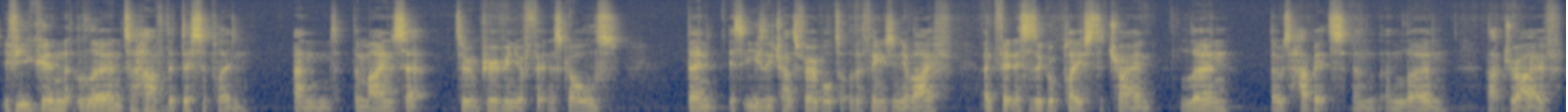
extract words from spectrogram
If you can learn to have the discipline and the mindset to improving your fitness goals, then it's easily transferable to other things in your life. And fitness is a good place to try and learn those habits and, and learn that drive.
